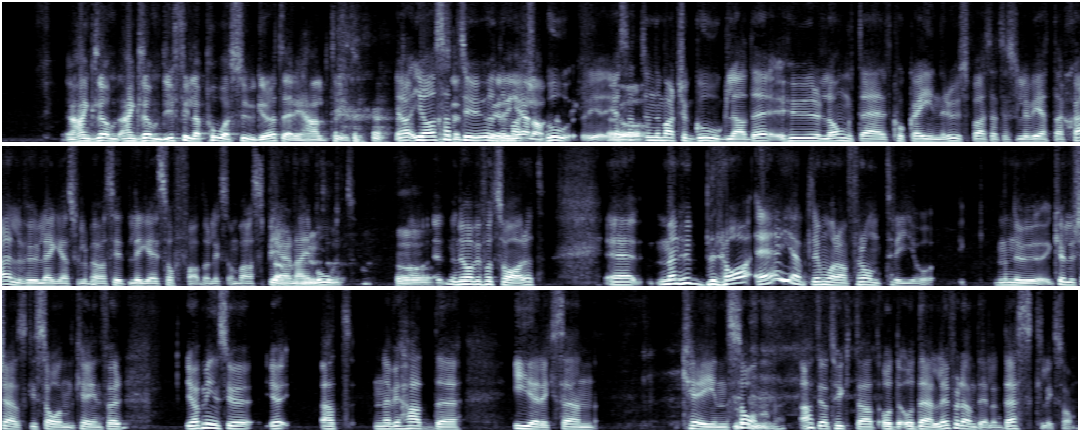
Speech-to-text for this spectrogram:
Ja, han, glömde, han glömde ju fylla på sugröret där i halvtid. Ja, jag satt Alltså, ju är under match, rejäl och go- jag Ja. satt under match och googlade hur långt är ett kokainrus bara så att jag skulle veta själv hur länge jag skulle behöva sitta, ligga i soffan och liksom bara spjärna 50 minuter. emot. Ja. Ja, men nu har vi fått svaret. Eh, men hur bra är egentligen våran fronttrio? Nu Kulusevski, Son, Kane. För jag minns ju jag, att när vi hade Eriksen, Kane, Son. Att jag tyckte att, och, och Dele för den delen, Desk liksom.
